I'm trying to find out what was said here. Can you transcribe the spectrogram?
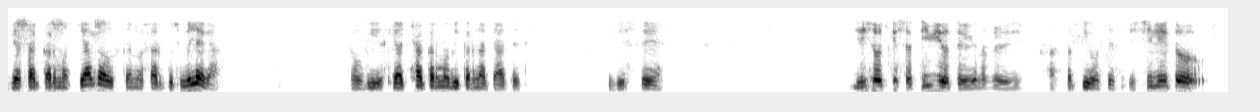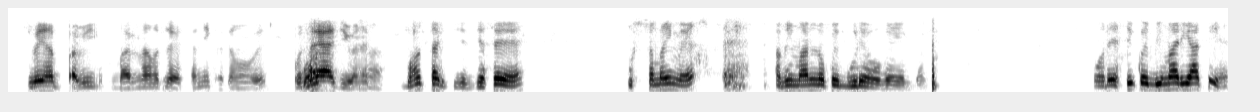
जैसा कर्म किया था उसके अनुसार कुछ मिलेगा। तो भी इसलिए अच्छा कर्म भी करना चाहते थे। जिससे ये सोच के सती भी होते होंगे ना जी हाँ सती होते इसीलिए तो कि भाई अब अभी मरना मतलब ऐसा नहीं खत्म हो गए वो नया जीवन है। हाँ, बहुत सारी चीज़ें। जैसे उस समय में अभी मान लो कोई बूढ़े हो गए एकदम और ऐसी कोई बीमारी आती है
